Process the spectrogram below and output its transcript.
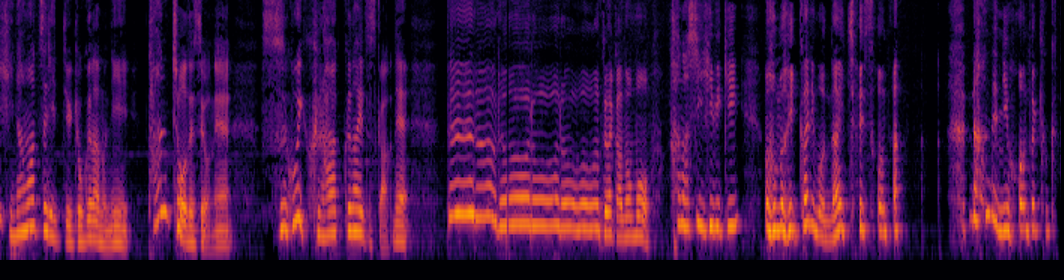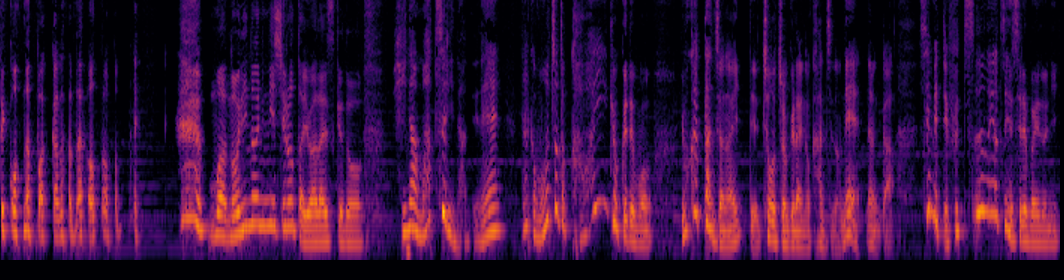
いひな祭りっていう曲なのに、単調ですよね。すごい暗くないですか？ね。テララララってなんかあのもう悲しい響きまあいかにも泣いちゃいそうな なんで日本の曲ってこんなばっかなんだろうと思って まあノリノリにしろとは言わないですけど、ひな祭りなんでね。なんかもうちょっと可愛い曲でもよかったんじゃないって蝶々ぐらいの感じのね。なんか、せめて普通のやつにすればいいのに、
